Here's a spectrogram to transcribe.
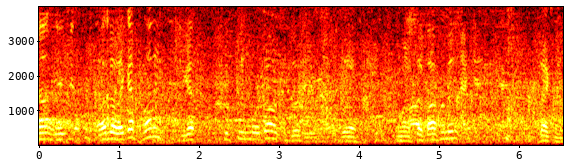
No, they just. Oh no, they got plenty. You got 15 more dogs to do. Yeah. You want to step out for a minute? Thanks, man.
